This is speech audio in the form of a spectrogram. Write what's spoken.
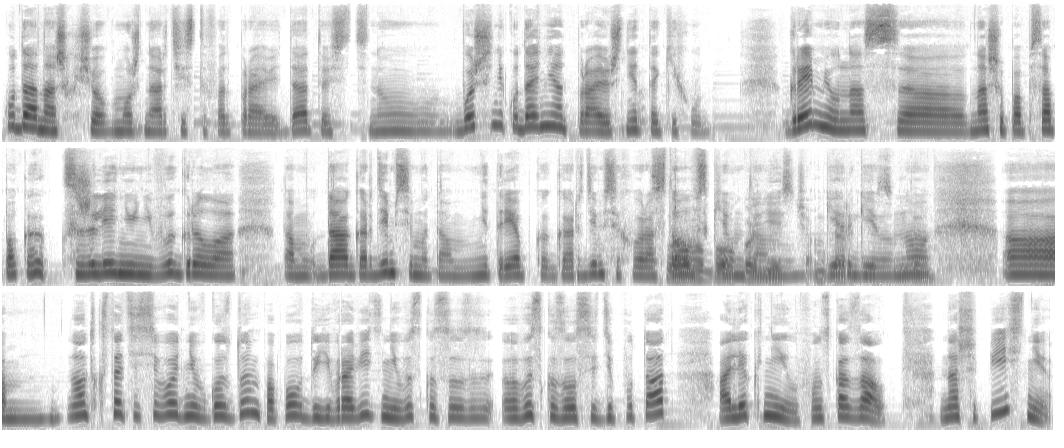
куда наших еще можно артистов отправить, да? То есть, ну, больше никуда не отправишь, нет таких вот. Грэмми у нас э, наша попса пока, к сожалению, не выиграла. Там, да, гордимся мы там не трепко, гордимся Хворостовским, Богу, там, есть чем Гергиевым. гордиться, Но да. а, Ну вот, кстати, сегодня в Госдуме по поводу Евровидения высказался, высказался депутат Олег Нилов. Он сказал, наши песни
